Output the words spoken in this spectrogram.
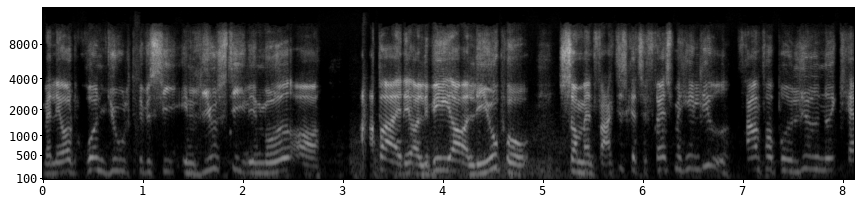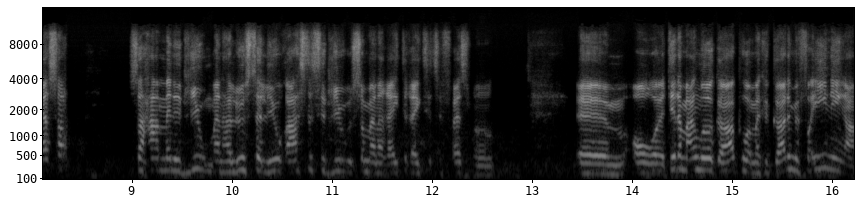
man laver et rundt hjul, det vil sige en livsstil, en måde at arbejde og levere og leve på, som man faktisk er tilfreds med hele livet. Frem for at bryde livet ned i kasser, så har man et liv, man har lyst til at leve resten af sit liv, som man er rigtig, rigtig tilfreds med. Øhm, og øh, det er der mange måder at gøre på. Man kan gøre det med foreninger,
